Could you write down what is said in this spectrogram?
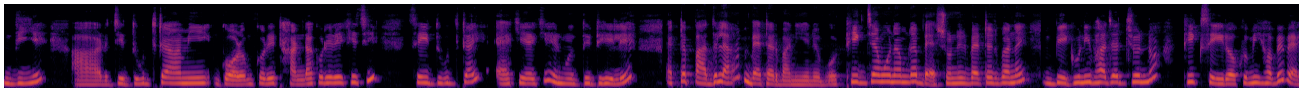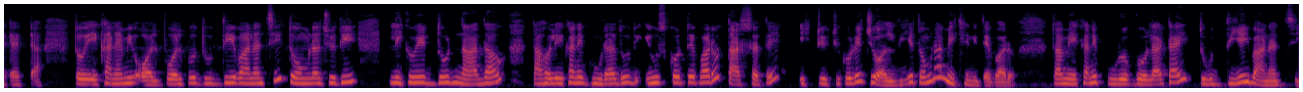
দিয়ে আর যে দুধটা আমি গরম করে ঠান্ডা করে রেখেছি, সেই দুধটাই একে একে এর মধ্যে ঢেলে একটা পাতলা ব্যাটার বানিয়ে নেব। ঠিক যেমন আমরা বেসনের ব্যাটার বানাই, বেগুনি ভাজার জন্য ঠিক সেই রকমই হবে ব্যাটারটা। তো এখানে আমি অল্প অল্প দুধ দিয়ে বানাচ্ছি। তোমরা যদি লিকুইড দুধ না দাও, তাহলে এখানে গুঁড়া দুধ ইউজ করতে পারো, তার সাথে একটু একটু করে জল দিয়ে তোমরা মেখে নিতে পারো। তো আমি এখানে পুরো গোলাটাই দুধ দিয়েই বানাচ্ছি।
